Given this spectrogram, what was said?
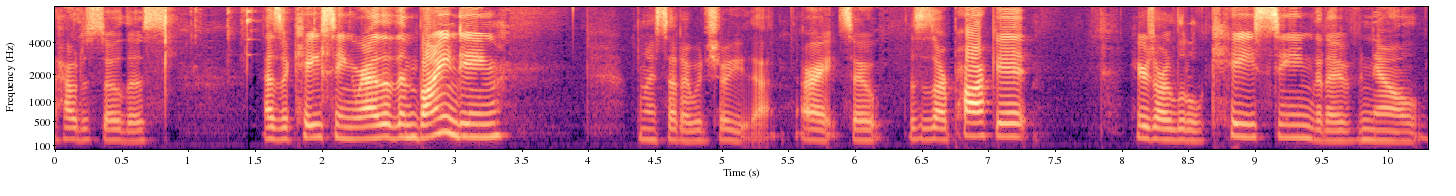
how to sew this as a casing rather than binding. And I said I would show you that. All right, so this is our pocket. Here's our little casing that I've now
